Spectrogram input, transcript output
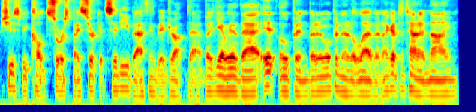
which used to be called Source by Circuit City, but I think they dropped that. But yeah, we have that. It opened, but it opened at eleven. I got to town at nine.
